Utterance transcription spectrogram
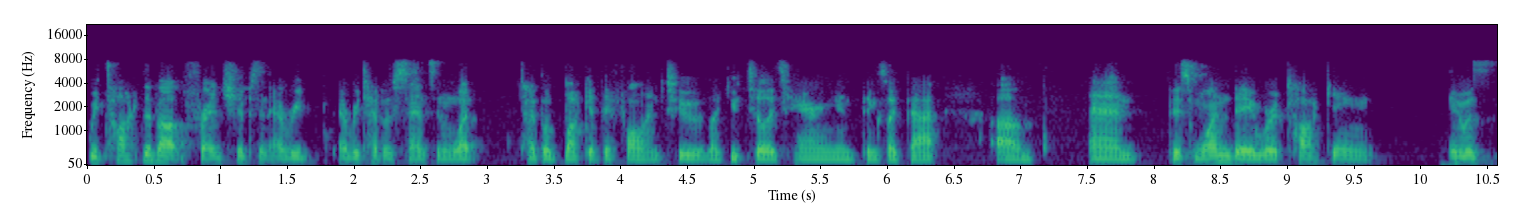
we talked about friendships in every every type of sense and what type of bucket they fall into, like utilitarian and things like that. Um, and this one day we're talking, it was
